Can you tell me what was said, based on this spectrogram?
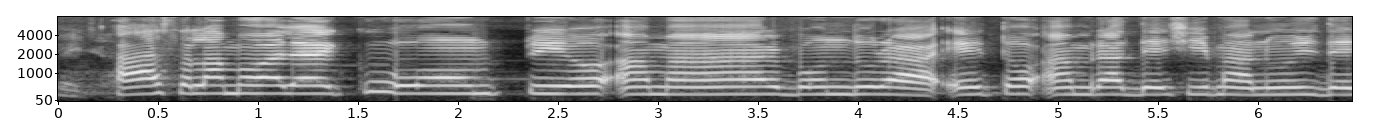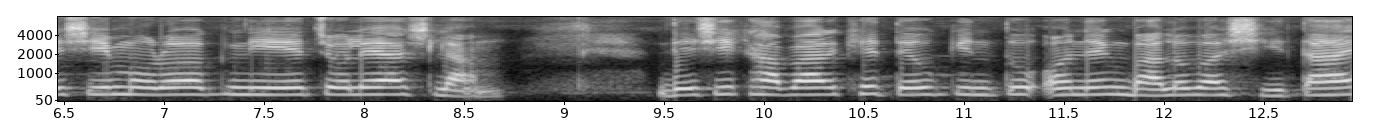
আসসালামু আলাইকুম প্রিয় আমার বন্ধুরা, এই তো আমরা দেশি মানুষ, দেশি মোরগ নিয়ে চলে আসলাম। দেশি খাবার খেতেও কিন্তু অনেক ভালোবাসি, তাই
